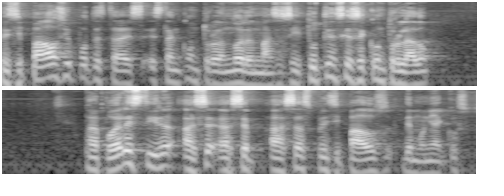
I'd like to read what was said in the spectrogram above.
principados y potestades están controlando las masas y tú tienes que ser controlado para poder resistir a, esos principados demoníacos,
